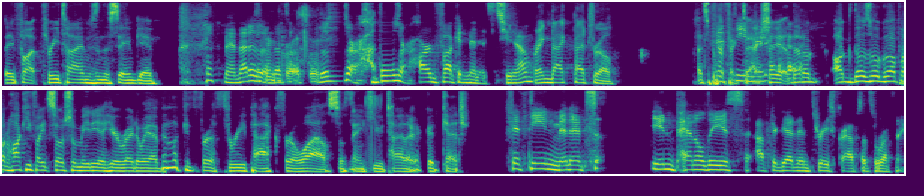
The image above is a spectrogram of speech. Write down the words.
They fought three times in the same game. Man, that is a, that's a, those are those are hard fucking minutes. You know, bring back Petro. That's perfect. Actually, that'll I'll, those will go up on Hockey Fight social media here right away. I've been looking for a three pack for a while, so thank you, Tyler. Good catch. 15 minutes in penalties after getting in three scraps. That's a rough thing.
